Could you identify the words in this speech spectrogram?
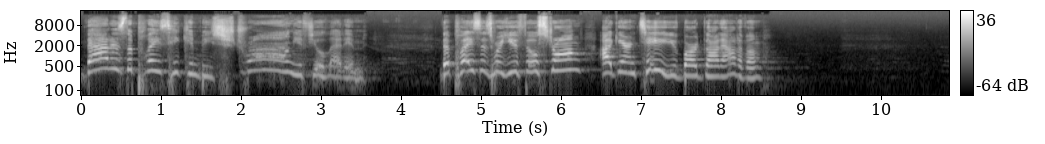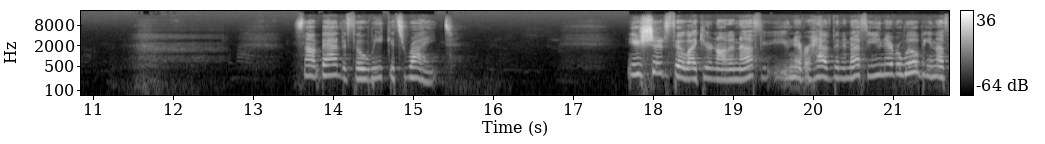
that is the place he can be strong if you'll let him. The places where you feel strong, I guarantee you, you've barred God out of them. It's not bad to feel weak, it's right. You should feel like you're not enough. You never have been enough, and you never will be enough.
